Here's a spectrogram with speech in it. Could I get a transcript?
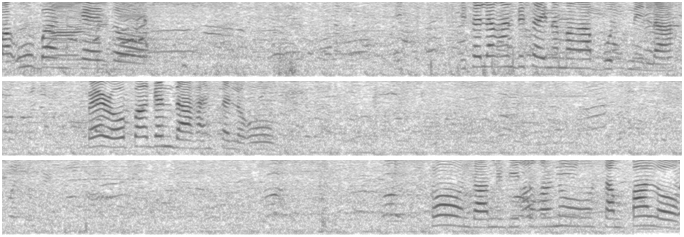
Mauban Quezon. Is- isa lang ang design ng mga boot nila. Pero pagandahan sa loob. Ito, ang dami dito ano, sampalo.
